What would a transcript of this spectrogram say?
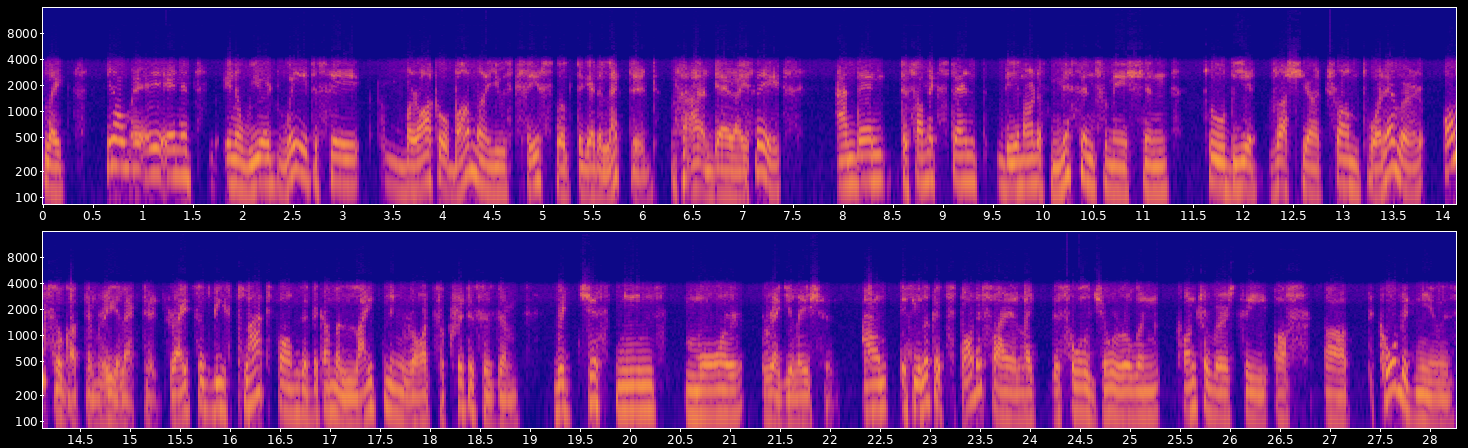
Like you know, and it's in a weird way to say Barack Obama used Facebook to get elected, dare I say, and then to some extent the amount of misinformation through be it Russia, Trump, whatever, also got them reelected, right? So these platforms have become a lightning rod for criticism, which just means more regulation. And if you look at Spotify, like this whole Joe Rogan controversy of uh, the COVID news,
